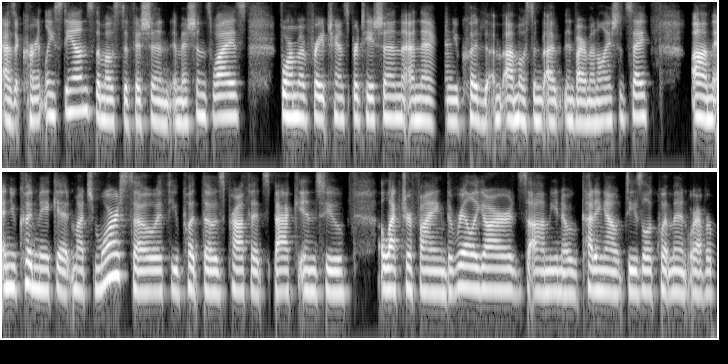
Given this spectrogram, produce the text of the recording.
as it currently stands, the most efficient emissions wise form of freight transportation. And then you could, uh, most uh, environmental, I should say. Um, and you could make it much more so if you put those profits back into electrifying the rail yards, um, you know, cutting out diesel equipment wherever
